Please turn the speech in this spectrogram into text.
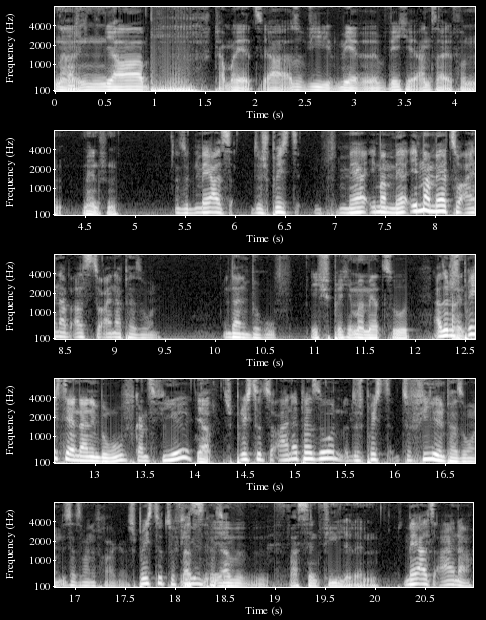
nein, ja, pff, kann man jetzt, ja, also wie mehrere, welche Anzahl von Menschen? Also mehr als du sprichst mehr immer mehr immer mehr zu einer als zu einer Person in deinem Beruf. Ich sprich immer mehr zu, Also du sprichst ja in deinem Beruf ganz viel. ja, Sprichst du zu einer Person? Du sprichst zu vielen Personen, ist jetzt meine Frage. Sprichst du zu vielen was, ja, Personen? was sind viele denn? Mehr als einer.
